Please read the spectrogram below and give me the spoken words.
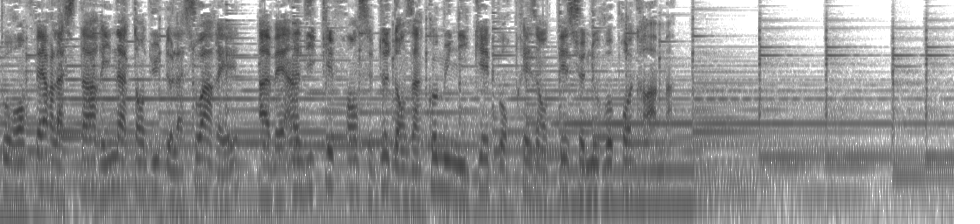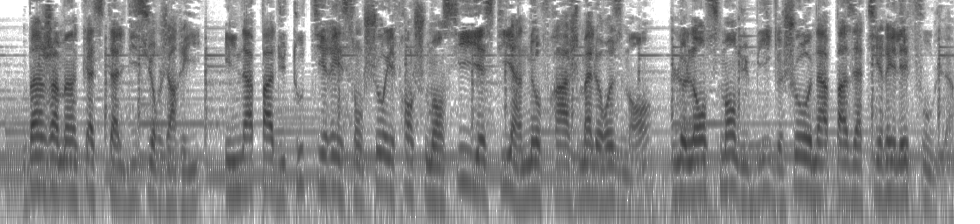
pour en faire la star inattendue de la soirée, avait indiqué France 2 dans un communiqué pour présenter ce nouveau programme. Benjamin Castal dit sur Jarry, il n'a pas du tout tiré son show et franchement si est un naufrage malheureusement, le lancement du Big Show n'a pas attiré les foules.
